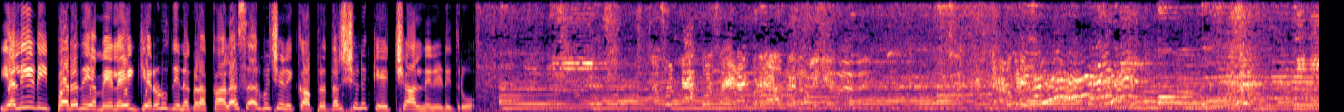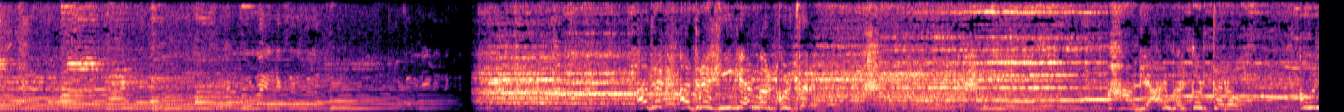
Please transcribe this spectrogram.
ಎಲ್ಇಡಿ ಪರದೆಯ ಮೇಲೆ ಎರಡು ದಿನಗಳ ಕಾಲ ಸಾರ್ವಜನಿಕ ಪ್ರದರ್ಶನಕ್ಕೆ ಚಾಲನೆ ನೀಡಿದರು. ಬರ್ಕೊಡ್ತಾರೋ ಅವ್ರು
